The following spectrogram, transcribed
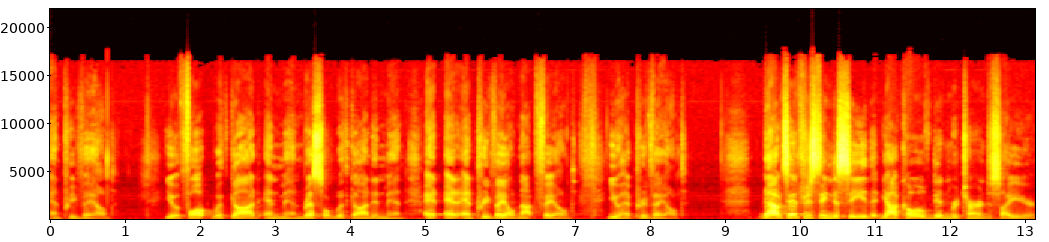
and prevailed. You have fought with God and men, wrestled with God and men, and, and, and prevailed, not failed. You have prevailed. Now it's interesting to see that Yaakov didn't return to Seir,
